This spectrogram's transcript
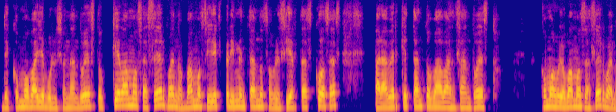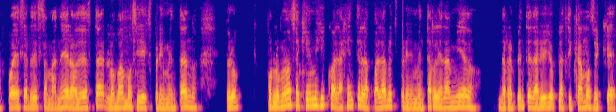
de cómo vaya evolucionando esto. ¿Qué vamos a hacer? Bueno, vamos a ir experimentando sobre ciertas cosas para ver qué tanto va avanzando esto. ¿Cómo lo vamos a hacer? Bueno, puede ser de esta manera o de esta, lo vamos a ir experimentando, pero por lo menos aquí en México a la gente la palabra experimentar le da miedo. De repente Darío y yo platicamos de que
